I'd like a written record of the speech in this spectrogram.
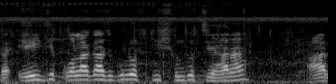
তা এই যে কলা গাছগুলো কি সুন্দর চেহারা আর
